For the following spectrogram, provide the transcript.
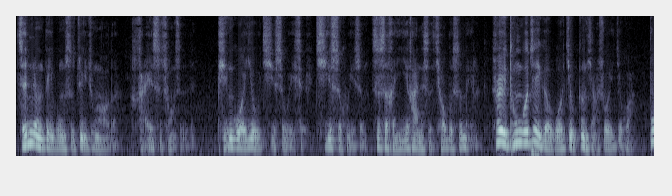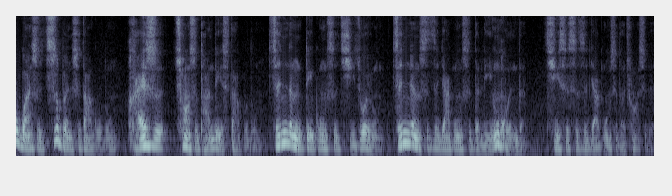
真正对公司最重要的还是创始人。苹果又起死回生，起死回生。只是很遗憾的是，乔布斯没了。所以通过这个，我就更想说一句话：不管是资本是大股东，还是创始团队是大股东，真正对公司起作用，真正是这家公司的灵魂的，其实是这家公司的创始人。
